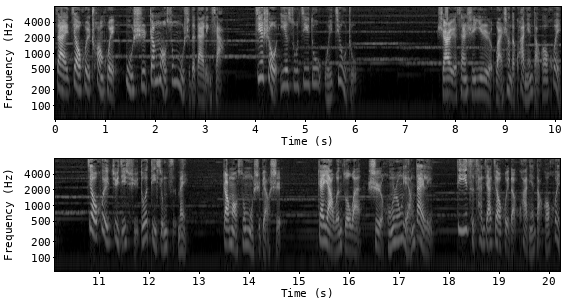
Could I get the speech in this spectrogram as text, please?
在教会创会牧师张茂松牧师的带领下，接受耶稣基督为救主。十二月三十一日晚上的跨年祷告会，教会聚集许多弟兄姊妹。张茂松牧师表示，詹雅文昨晚是洪荣良带领第一次参加教会的跨年祷告会，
